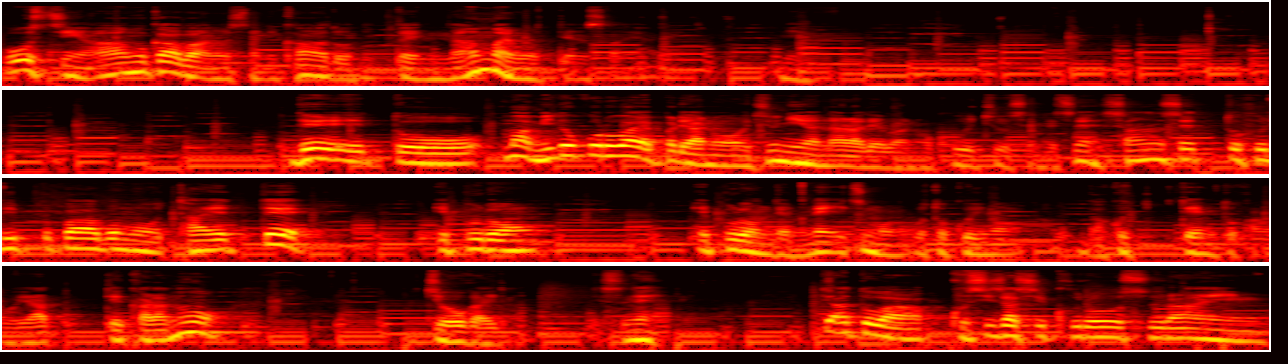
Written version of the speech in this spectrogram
オースチンアームカバーの下にカードを一体何枚持ってるんですかね。で、えっとまあ、見どころはやっぱりあのジュニアならではの空中戦ですね。サンセットフリップパワーボムを耐えてエプロンエプロンでのねいつものお得意のバク転とかをやってからの場外弾ですね。であとは串刺しクロースライン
